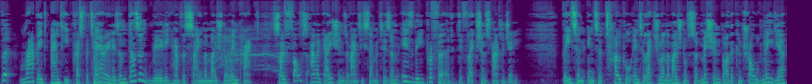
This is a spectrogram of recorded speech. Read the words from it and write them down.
but rabid anti-Presbyterianism doesn't really have the same emotional impact so false allegations of anti-Semitism is the preferred deflection strategy. Beaten into total intellectual and emotional submission by the controlled media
